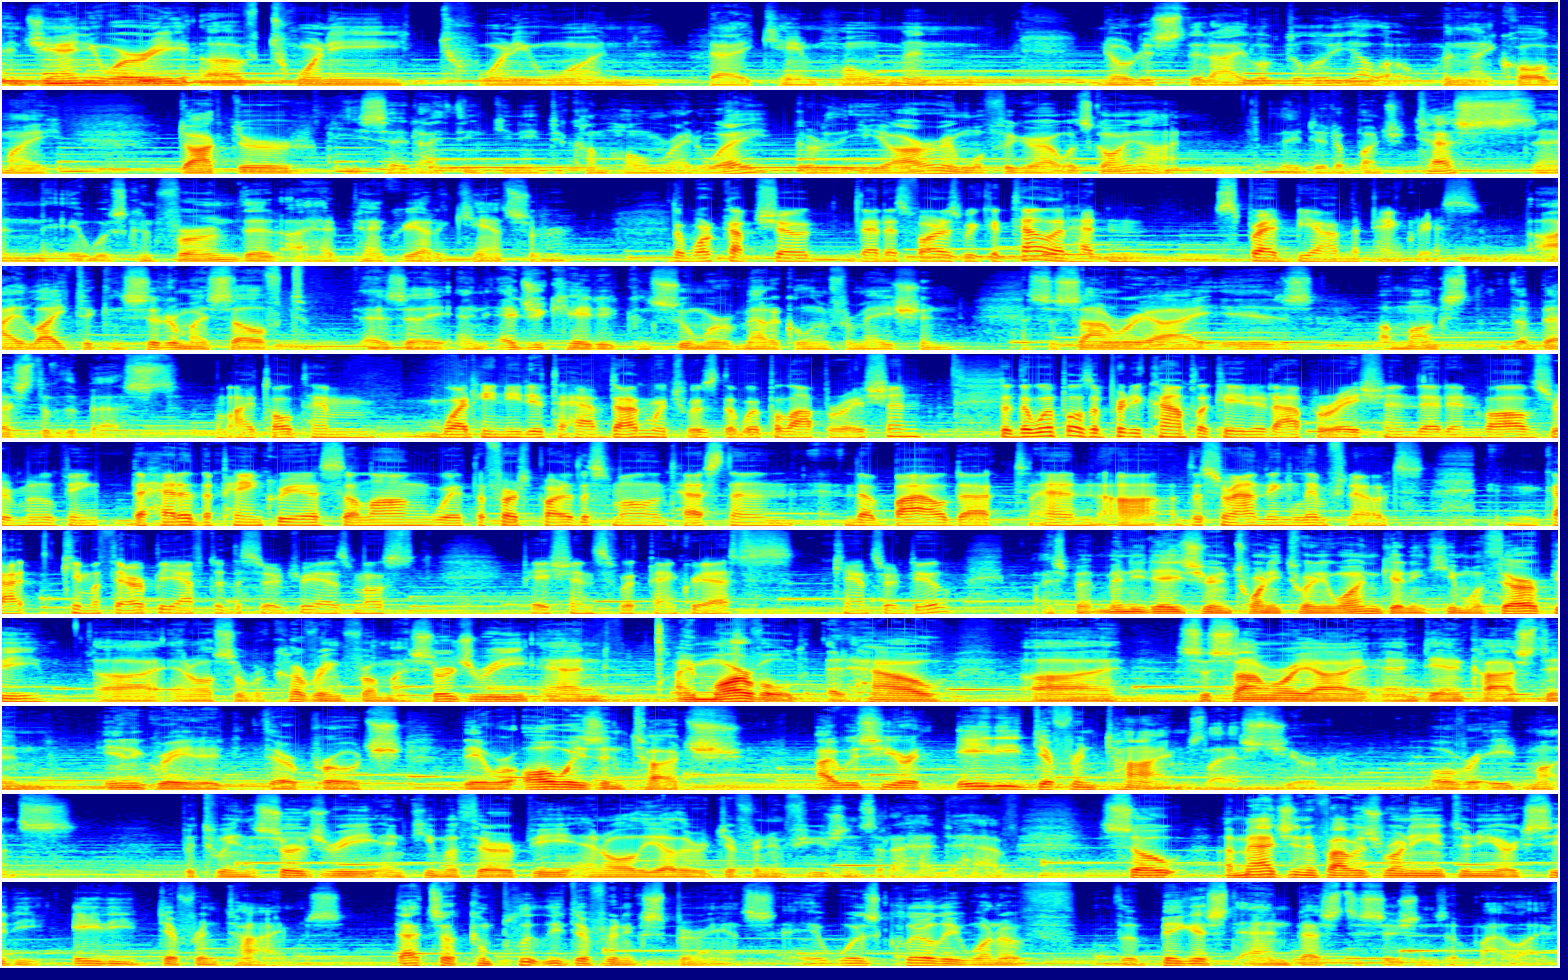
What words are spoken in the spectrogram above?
In January of 2021, I came home and noticed that I looked a little yellow. And I called my doctor. He said, I think you need to come home right away, go to the ER, and we'll figure out what's going on. They did a bunch of tests, and it was confirmed that I had pancreatic cancer. The workup showed that, as far as we could tell, it hadn't spread beyond the pancreas. I like to consider myself to, as a, an educated consumer of medical information. Sasan Roayaie is amongst the best of the best. I told him what he needed to have done, which was the Whipple operation. So the Whipple is a pretty complicated operation that involves removing the head of the pancreas along with the first part of the small intestine, the bile duct, and uh, the surrounding lymph nodes. Got chemotherapy after the surgery, as most patients with pancreas cancer do. I spent many days here in 2021 getting chemotherapy uh, and also recovering from my surgery, and I marveled at how uh, Sasan Roayaie and Dan Costin integrated their approach. They were always in touch. I was here 80 different times last year, over eight months, between the surgery and chemotherapy and all the other different infusions that I had to have. So imagine if I was running into New York City 80 different times. That's a completely different experience. It was clearly one of the biggest and best decisions of my life.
